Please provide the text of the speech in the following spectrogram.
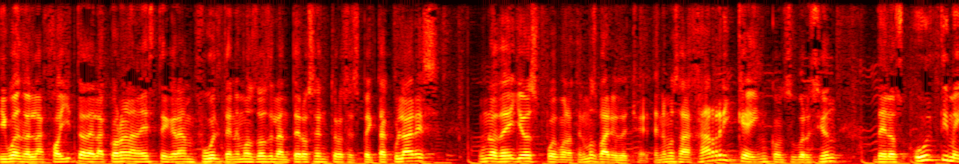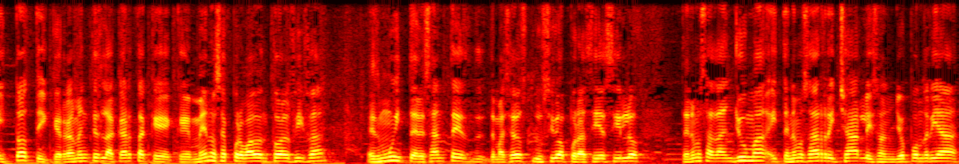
Y bueno, en la joyita de la corona de este gran full tenemos dos delanteros centros espectaculares. Uno de ellos, pues bueno, tenemos varios de hecho. ¿eh? Tenemos a Harry Kane con su versión de los Ultimate Totti, que realmente es la carta que, que menos he probado en todo el FIFA. Es muy interesante, es demasiado exclusiva por así decirlo. Tenemos a Dan Yuma y tenemos a Richarlison. Yo pondría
